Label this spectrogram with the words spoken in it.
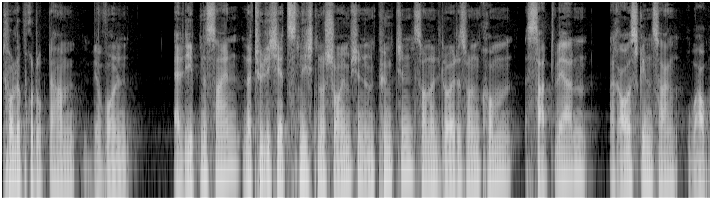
tolle Produkte haben, wir wollen Erlebnis sein. Natürlich jetzt nicht nur Schäumchen und Pünktchen, sondern die Leute sollen kommen, satt werden, rausgehen und sagen, wow,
